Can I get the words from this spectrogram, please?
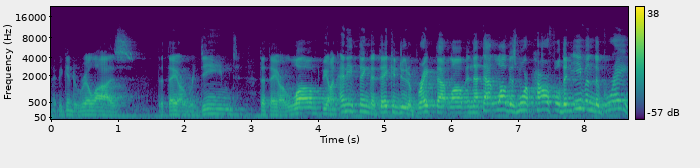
They begin to realize that they are redeemed that they are loved beyond anything that they can do to break that love, and that that love is more powerful than even the grave.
